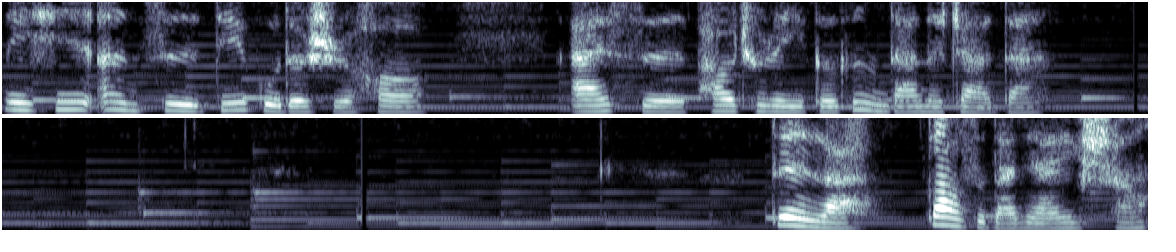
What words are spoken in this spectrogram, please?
内心暗自嘀咕的时候，S 抛出了一个更大的炸弹。对了，告诉大家一声，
